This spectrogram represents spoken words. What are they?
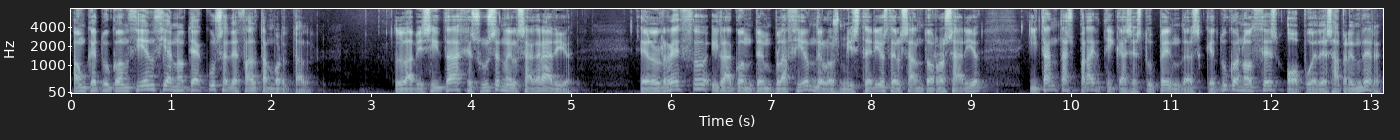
aunque tu conciencia no te acuse de falta mortal. La visita a Jesús en el Sagrario, el rezo y la contemplación de los misterios del Santo Rosario y tantas prácticas estupendas que tú conoces o puedes aprender.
